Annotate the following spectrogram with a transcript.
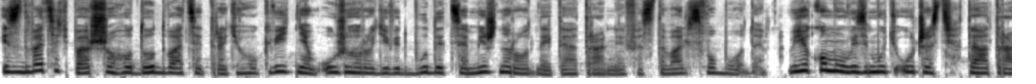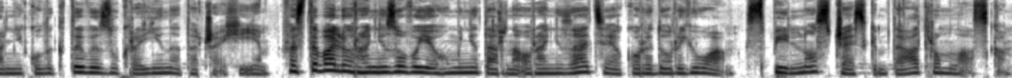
Із 21 до 23 квітня в Ужгороді відбудеться міжнародний театральний фестиваль Свободи, в якому візьмуть участь театральні колективи з України та Чехії. Фестиваль організовує гуманітарна організація Коридор ЮА спільно з чеським театром Ласка.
